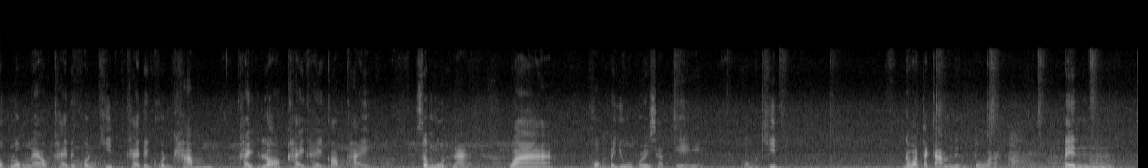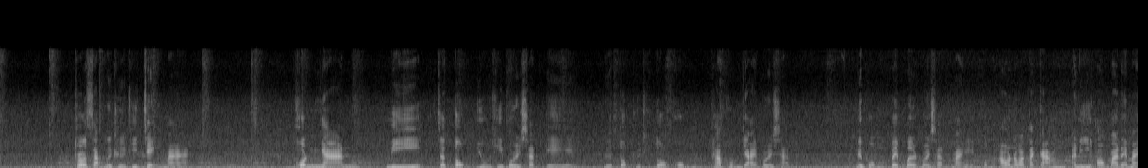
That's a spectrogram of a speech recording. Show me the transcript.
ตกลงแล้วใครเป็นคนคิด ใครเป็นคนทำใครลอกใครใครก๊อปใครสมมุตินะ ว่าผมไปอยู่บริษัท A ผมคิด นวัตกรรมหนึ่งตัว เป็นโทรศัพท์มือถือที่เจ๋งมาก ผลงาน นี้จะตกอยู่ที่บริษัท A หรือตกอยู่ที่ตัวผม ถ้าผมย้ายบริษัท หรือผมไปเปิดบริษัทใหม่ ผมเอานวัตกรรมอันนี้ออกมาได้ไหม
